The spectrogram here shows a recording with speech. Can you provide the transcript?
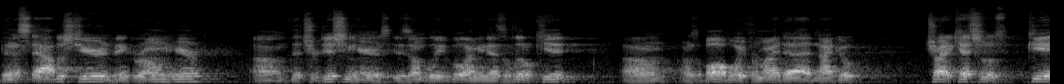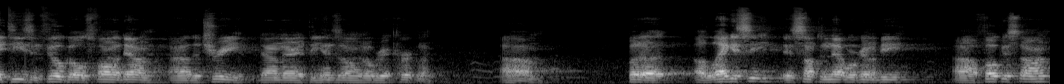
been established here and been grown here. Um, the tradition here is, is unbelievable. I mean, as a little kid, um, I was a ball boy for my dad, and I'd go try to catch those PATs and field goals falling down uh, the tree down there at the end zone over at Kirkland. Um, but a, a legacy is something that we're going to be uh, focused on.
